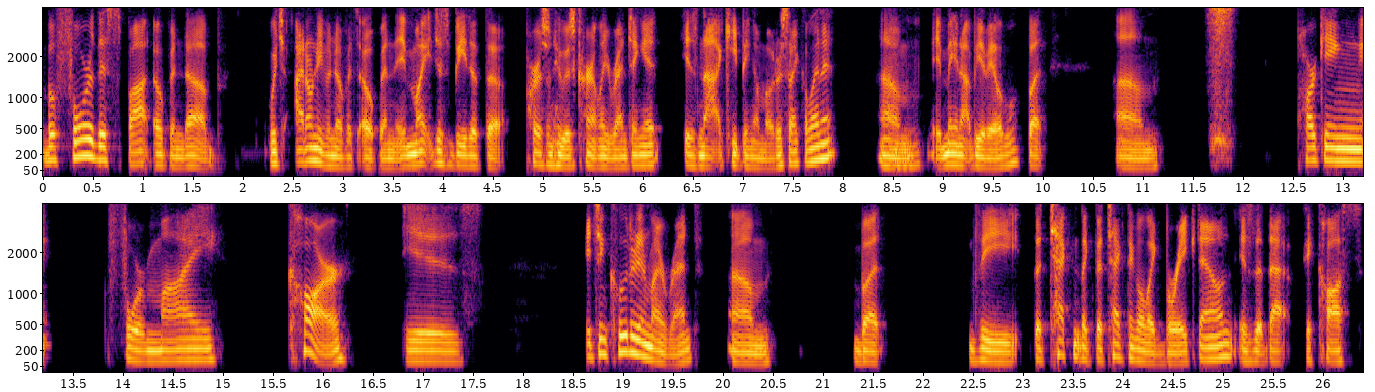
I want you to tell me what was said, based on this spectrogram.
before this spot opened up, which I don't even know if it's open. It might just be that the person who is currently renting it is not keeping a motorcycle in it. Um it may not be available, but um parking for my car is it's included in my rent. Um but the the tech like the technical like breakdown is that that it costs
